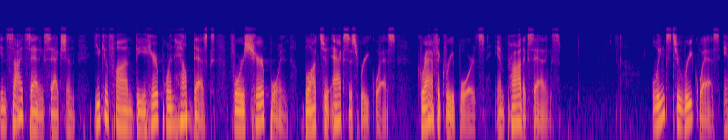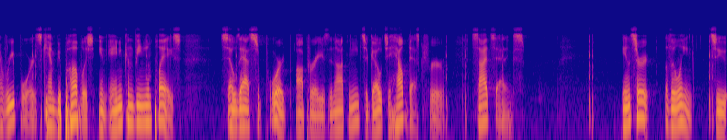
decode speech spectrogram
Inside settings section, you can find the HarePoint help desks for SharePoint, block to access requests, graphic reports, and product settings. Links to requests and reports can be published in any convenient place so that support operators do not need to go to help desk for site settings. Insert the link to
